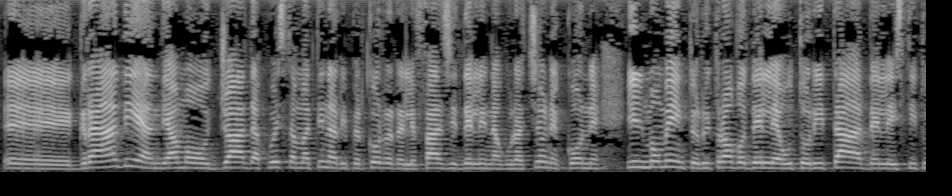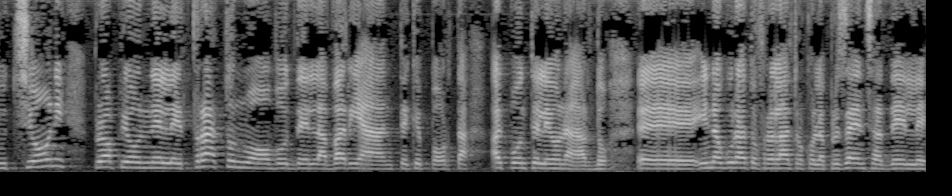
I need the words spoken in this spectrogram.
gradi e andiamo già da questa mattina a ripercorrere le fasi dell'inaugurazione comunicazione con il momento, il ritrovo delle autorità, delle istituzioni proprio nel tratto nuovo della variante che porta al Ponte Leonardo, eh, inaugurato fra l'altro con la presenza del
